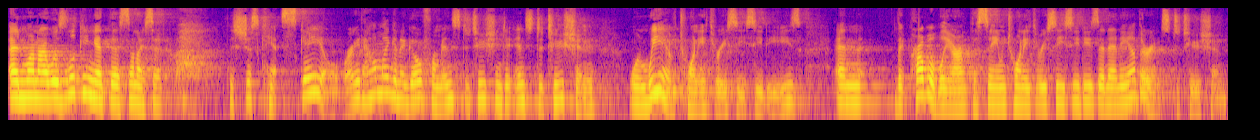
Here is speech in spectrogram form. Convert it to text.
And when I was looking at this, and I said, oh, this just can't scale, right? How am I going to go from institution to institution when we have 23 CCDs? And they probably aren't the same 23 CCDs at any other institution.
